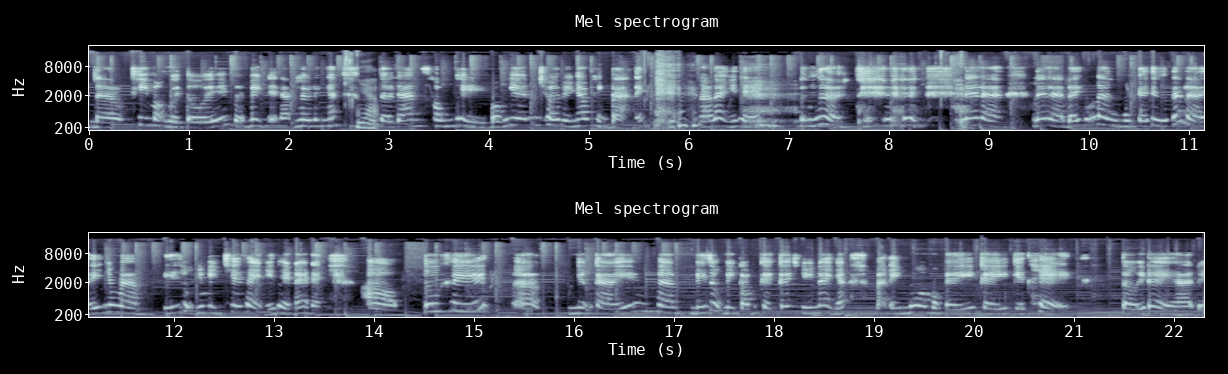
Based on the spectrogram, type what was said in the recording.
là khi mọi người tới với mình để làm healing á. Yeah. Dạ. thời gian xong thì bỗng nhiên chơi với nhau thành bạn ấy. Nó là như thế. Đúng rồi. Nên là nên là đấy cũng là một cái thứ rất là ấy. Nhưng mà ví dụ như mình chia sẻ như thế này này. Ờ, đôi khi à, những cái mà, ví dụ mình có một cái cây như này nhá. Bạn ấy mua một cái cái cái thẻ tới để à, để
